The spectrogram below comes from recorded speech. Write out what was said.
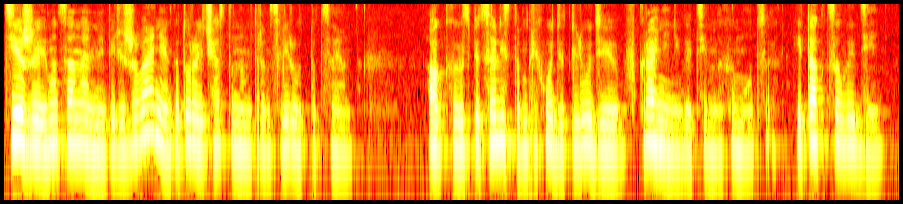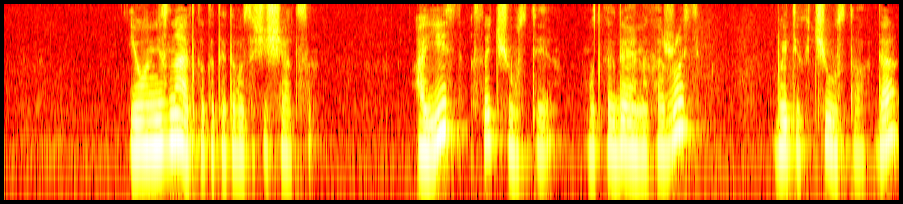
те же эмоциональные переживания, которые часто нам транслирует пациент. А к специалистам приходят люди в крайне негативных эмоциях. И так целый день. И он не знает, как от этого защищаться. А есть сочувствие. Вот когда я нахожусь в этих чувствах, да,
